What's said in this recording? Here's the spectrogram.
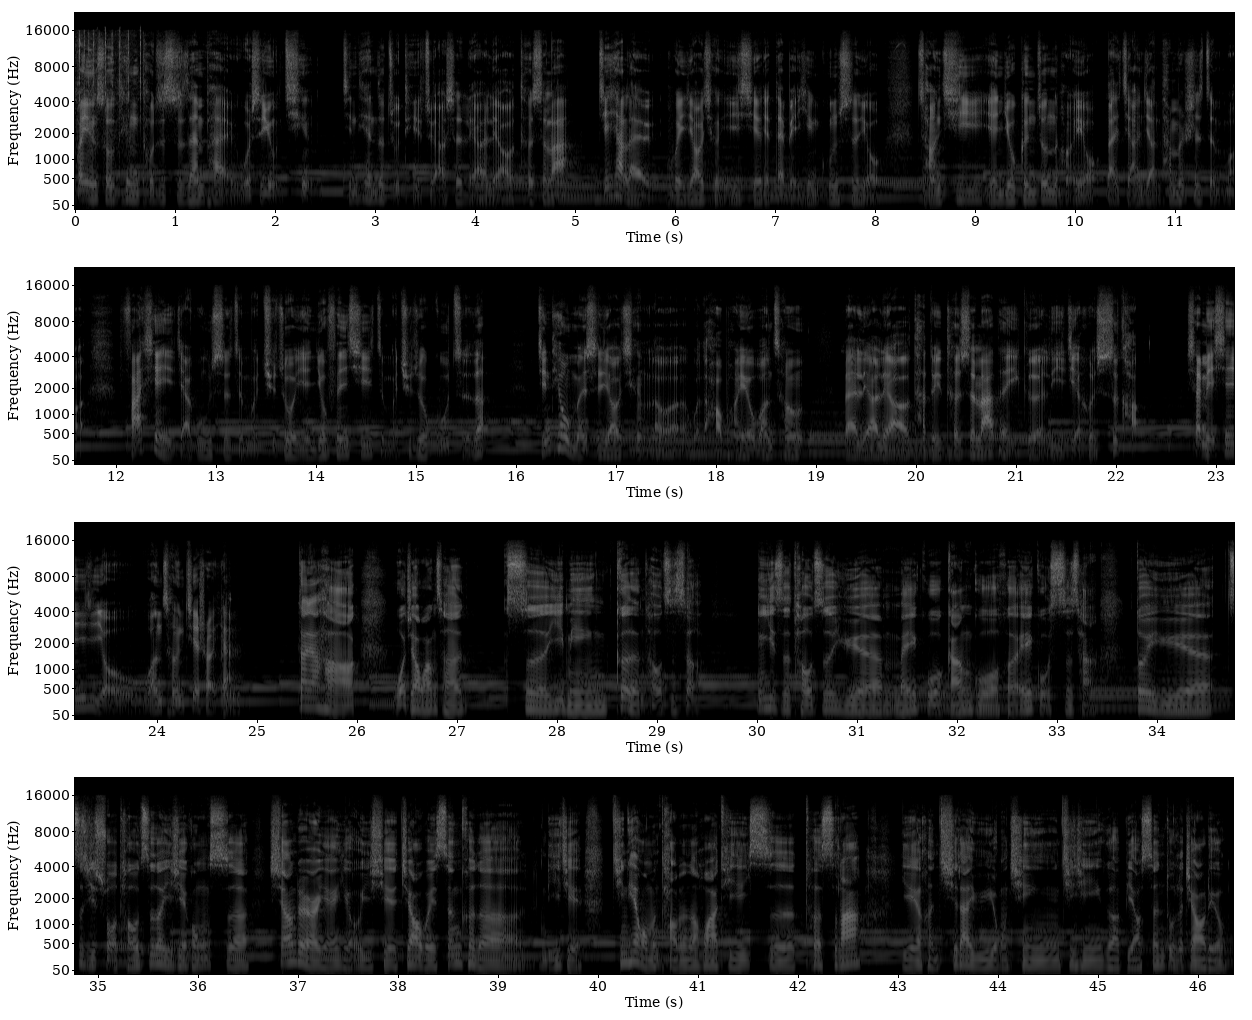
欢迎收听投资实战派，我是永庆。今天的主题主要是聊一聊特斯拉。接下来会邀请一些代表性公司有长期研究跟踪的朋友来讲一讲他们是怎么发现一家公司，怎么去做研究分析，怎么去做估值的。今天我们是邀请了我的好朋友王成来聊聊他对特斯拉的一个理解和思考。下面先由王成介绍一下。大家好，我叫王成，是一名个人投资者。一直投资于美股、港股和 A 股市场，对于自己所投资的一些公司，相对而言有一些较为深刻的理解。今天我们讨论的话题是特斯拉，也很期待与永庆进行一个比较深度的交流。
